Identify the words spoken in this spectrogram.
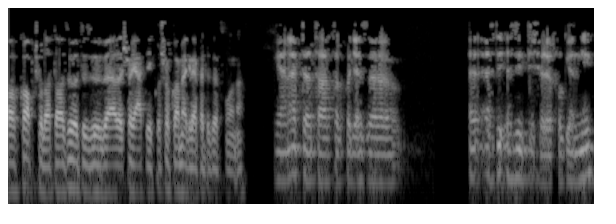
a kapcsolata az öltözővel és a játékosokkal megrepedezett volna. Igen, ettől tartok, hogy ez, ez, ez itt is elő fog jönni.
